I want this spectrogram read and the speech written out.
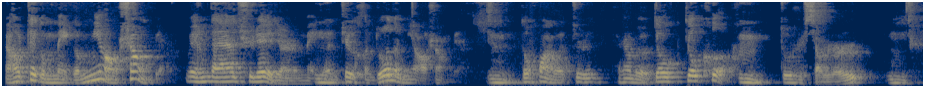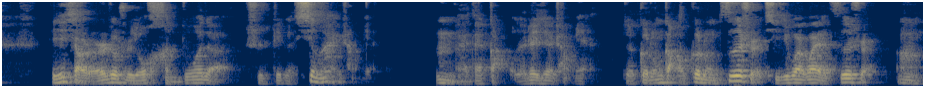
然后这个每个庙上边，为什么大家去这个地儿呢？每个、嗯这个很多的庙上边嗯都画了，就是它上面有雕雕刻，嗯都是小人儿。嗯，这些小人儿就是有很多的是这个性爱场面。嗯哎，在搞的这些场面，就各种搞各种姿势，奇奇怪怪的姿势啊，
